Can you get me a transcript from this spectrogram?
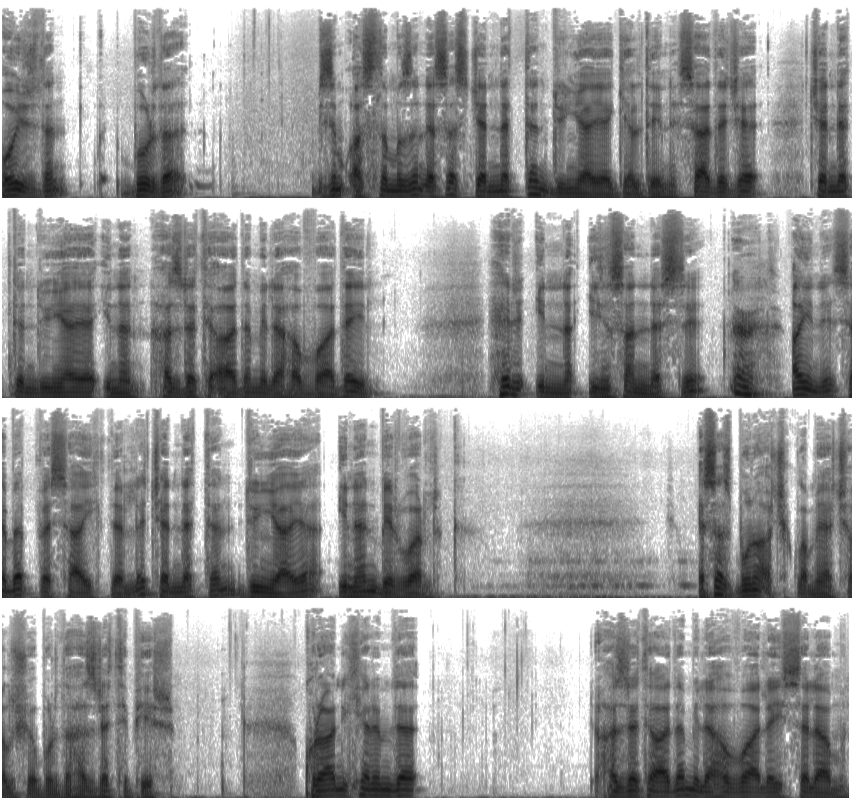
O yüzden burada bizim aslımızın esas cennetten dünyaya geldiğini, sadece cennetten dünyaya inen Hazreti Adem ile Havva değil, her in, insan nesli evet. aynı sebep ve sahiplerle cennetten dünyaya inen bir varlık. Esas bunu açıklamaya çalışıyor burada Hazreti Pir. Kur'an-ı Kerim'de Hazreti Adem ile Havva Aleyhisselam'ın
